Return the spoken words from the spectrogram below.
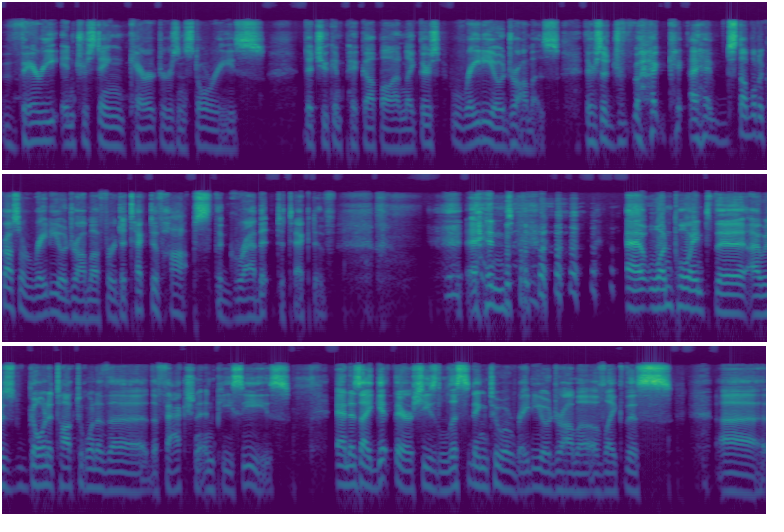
very interesting characters and stories that you can pick up on. Like there's radio dramas. There's a I have stumbled across a radio drama for Detective Hops, the Grabbit Detective. and at one point the I was going to talk to one of the the faction NPCs and as I get there she's listening to a radio drama of like this uh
